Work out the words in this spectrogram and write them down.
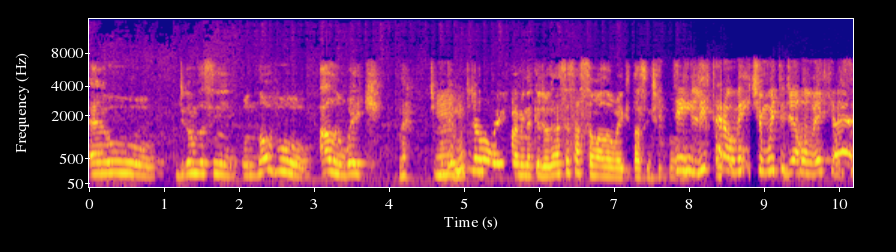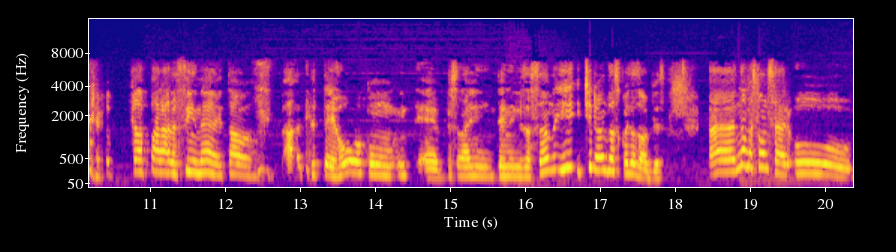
é o, digamos assim, o novo Alan Wake, né? Tipo, Hum. tem muito de Alan Wake pra mim naquele jogo. É uma sensação Alan Wake tá assim, tipo. tem literalmente muito de Alan Wake nesse jogo. aquela parada assim, né, e tal, de terror com é, personagem internalização e, e tirando as coisas óbvias. Ah, não, mas falando sério, o,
